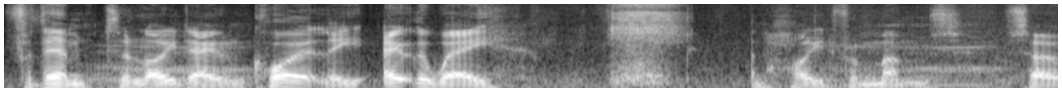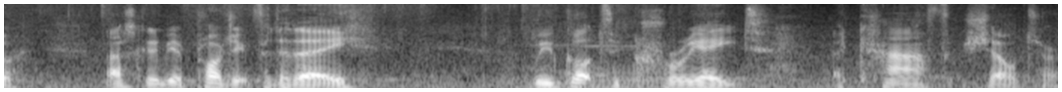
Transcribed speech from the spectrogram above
for them to lie down quietly out of the way and hide from mums. So that's going to be a project for today. We've got to create a calf shelter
